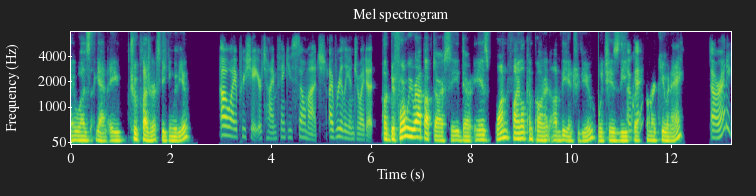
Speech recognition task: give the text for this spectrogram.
It was, again, a true pleasure speaking with you. oh i appreciate your time thank you so much i really enjoyed it But before we wrap up, Darcy, there is one final component of the interview, which is the okay quick fire Q&A. alrighty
